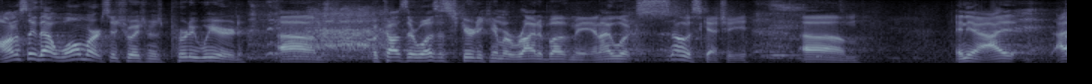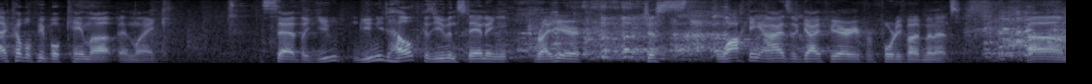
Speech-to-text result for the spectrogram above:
Honestly, that Walmart situation was pretty weird um, because there was a security camera right above me, and I looked so sketchy. Um, and yeah, I, I, a couple people came up and like said like you you need help because you've been standing right here, just locking eyes with Guy Fieri for 45 minutes. Um,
